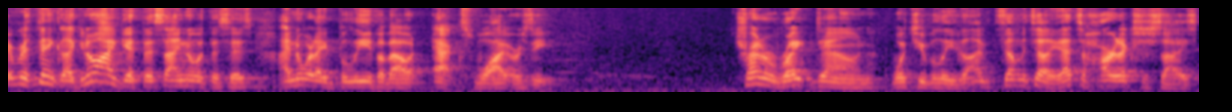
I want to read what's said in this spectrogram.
You ever think, like, know, I get this, I know what this is, I know what I believe about X, Y, or Z. Try to write down what you believe. Let me tell you, that's a hard exercise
